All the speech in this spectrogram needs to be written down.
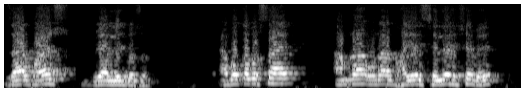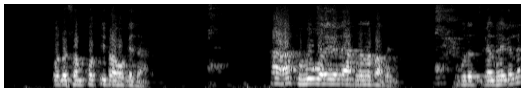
যার বয়স বিয়াল্লিশ বছর। এমত অবস্থায় আমরা ওনার ভাইয়ের ছেলে হিসেবে কোনো সম্পত্তি পাবো কিনা? হ্যাঁ ফুফু বলে গেলে আপনারা পাবেন। ফুফুর ইন্তেকাল হয়ে গেলে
